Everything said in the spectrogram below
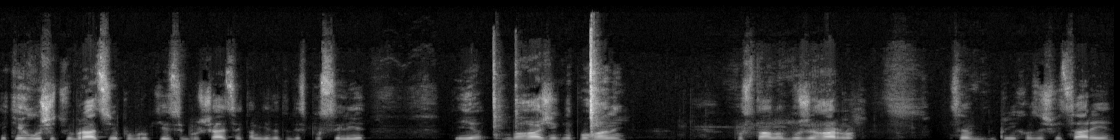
який глушить вібрацію по бруківці, брущається, як там їдете десь по селі. Є багажник непоганий. По стану дуже гарно. Це приїхав зі Швейцарії.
